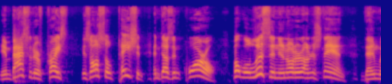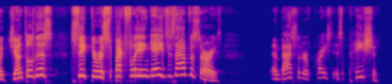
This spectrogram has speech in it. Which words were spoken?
The ambassador of Christ is also patient and doesn't quarrel, but will listen in order to understand. Then, with gentleness, seek to respectfully engage his adversaries. Ambassador of Christ is patient.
